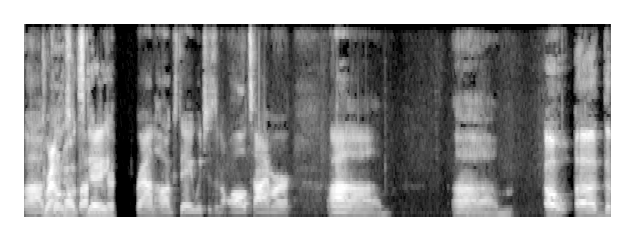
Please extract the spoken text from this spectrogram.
uh, Groundhog's Day. Groundhog's Day, which is an all timer. Um, um, Oh, uh, the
